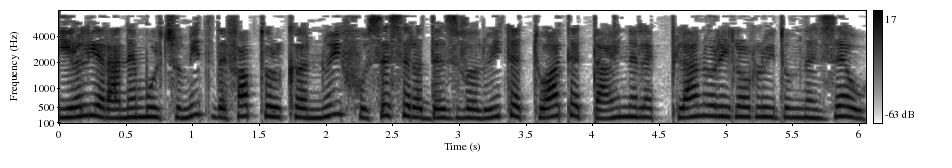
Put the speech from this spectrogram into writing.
El era nemulțumit de faptul că nu-i fuseseră dezvăluite toate tainele planurilor lui Dumnezeu,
